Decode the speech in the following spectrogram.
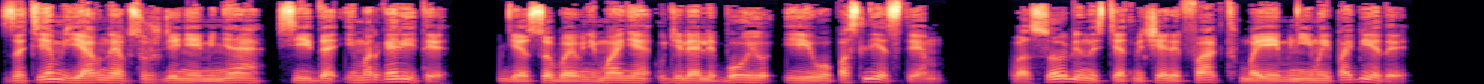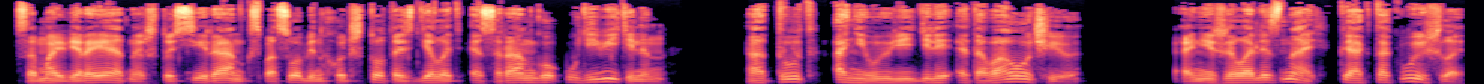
затем явное обсуждение меня, Сида и Маргариты, где особое внимание уделяли бою и его последствиям. В особенности отмечали факт моей мнимой победы. Сама вероятность, что Си-ранг способен хоть что-то сделать С-рангу, удивителен. А тут они увидели это воочию. Они желали знать, как так вышло,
